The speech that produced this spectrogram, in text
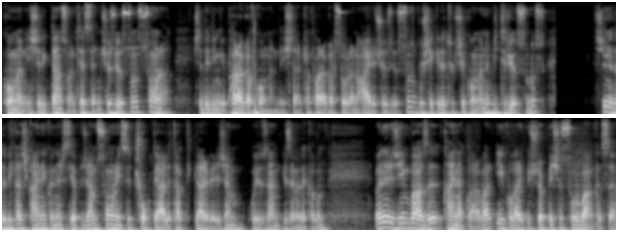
konularını işledikten sonra testlerini çözüyorsunuz. Sonra işte dediğim gibi paragraf konularını da işlerken paragraf sorularını ayrı çözüyorsunuz. Bu şekilde Türkçe konularını bitiriyorsunuz. Şimdi de birkaç kaynak önerisi yapacağım. Sonra ise çok değerli taktikler vereceğim. O yüzden izlemede kalın. Önereceğim bazı kaynaklar var. İlk olarak 345'in soru bankası.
